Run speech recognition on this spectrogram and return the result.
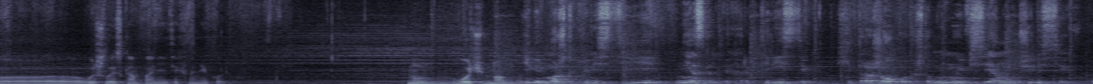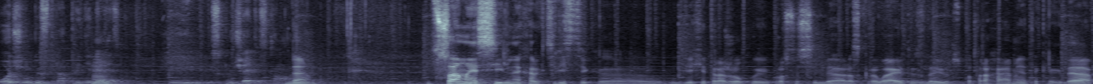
э, вышло из компании Технониколь? Ну, очень много. Игорь, можете привести несколько характеристик хитрожопых, чтобы мы все научились их очень быстро определять и исключать из команды? Да. Самая сильная характеристика, э, где хитрожопые просто себя раскрывают и сдают с потрохами, это когда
